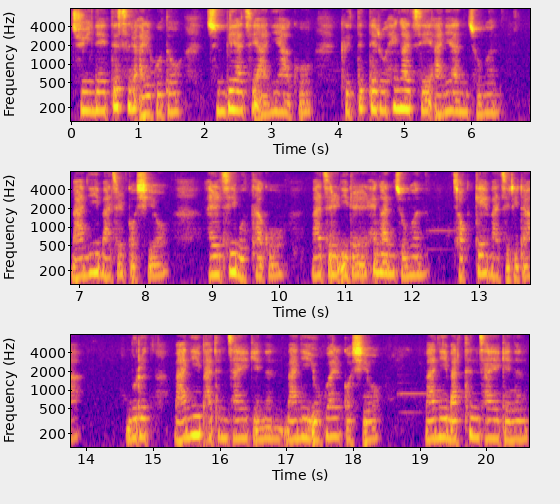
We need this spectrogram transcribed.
주인의 뜻을 알고도 준비하지 아니하고 그 뜻대로 행하지 아니한 종은 많이 맞을 것이요. 알지 못하고 맞을 일을 행한 종은 적게 맞으리라. 무릇 많이 받은 자에게는 많이 요구할 것이요. 많이 맡은 자에게는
